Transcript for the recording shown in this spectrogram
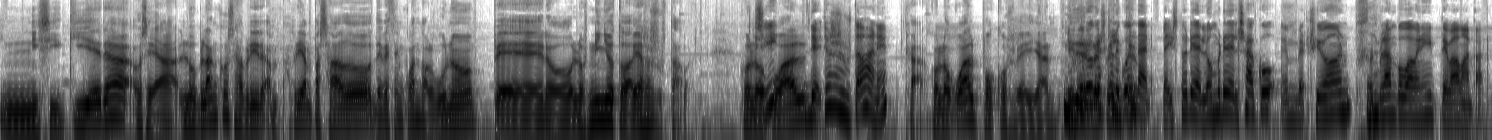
ni siquiera, o sea, los blancos habrían, habrían pasado de vez en cuando alguno, pero los niños todavía se asustaban. Con lo Sí, cual, De hecho, se asustaban, ¿eh? claro, con lo cual pocos veían. Yo Y de creo que es que le cuentan la historia del hombre del saco en versión un blanco va a venir, te va a matar.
